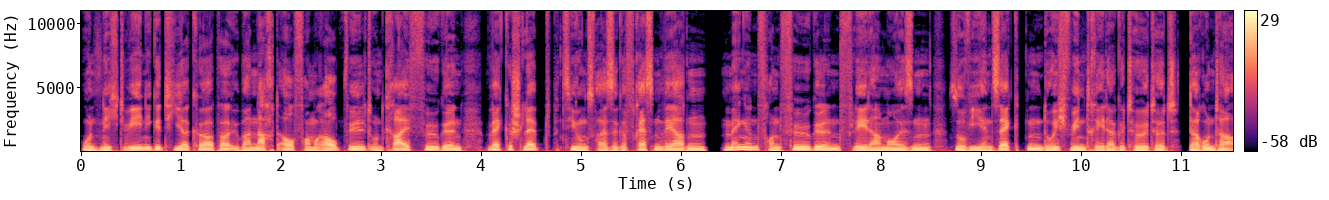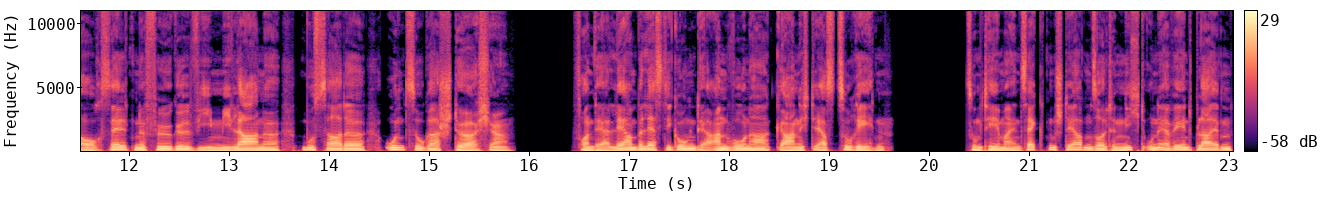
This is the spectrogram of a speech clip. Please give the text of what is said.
und nicht wenige Tierkörper über Nacht auch vom Raubwild und Greifvögeln weggeschleppt bzw. gefressen werden, Mengen von Vögeln, Fledermäusen sowie Insekten durch Windräder getötet, darunter auch seltene Vögel wie Milan Warane, Bussarde und sogar Störche. Von der Lärmbelästigung der Anwohner gar nicht erst zu reden. Zum Thema Insektensterben sollte nicht unerwähnt bleiben,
